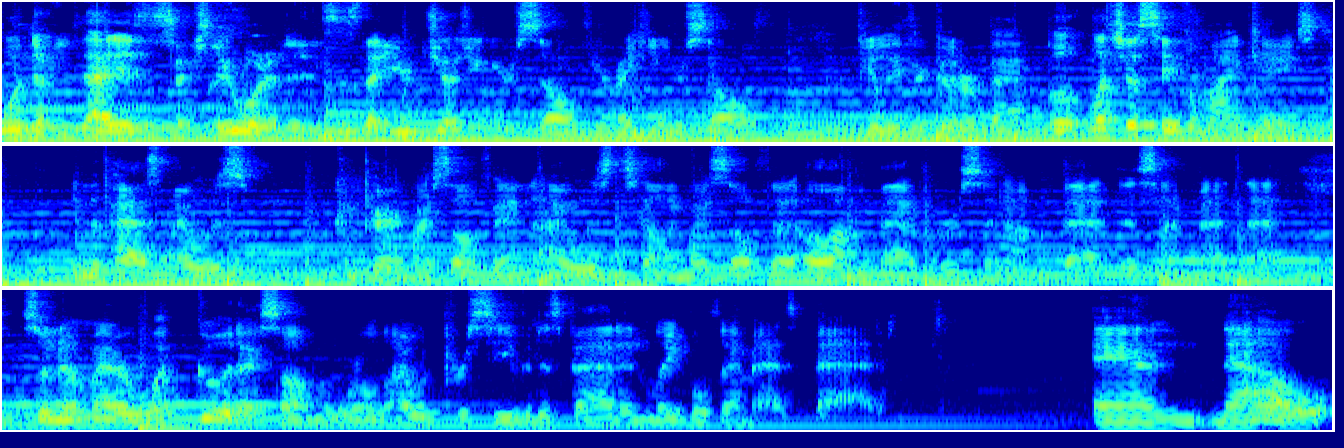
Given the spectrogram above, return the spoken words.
Well, no, that is essentially what it is. Is that you're judging yourself. You're making yourself feel either good or bad. But let's just say for my case, in the past, I was comparing myself and I was telling myself that, oh, I'm a bad person, I'm bad this, I'm bad that. So no matter what good I saw in the world, I would perceive it as bad and label them as bad. And now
